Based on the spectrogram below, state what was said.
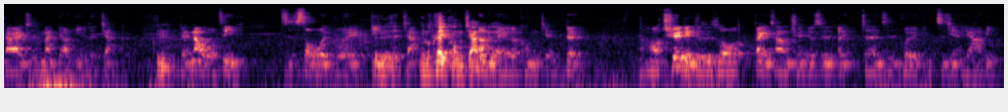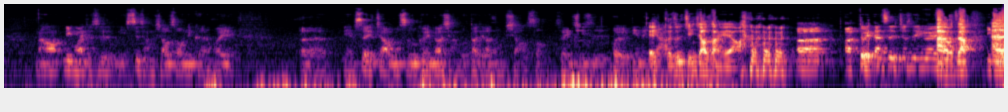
大概就是卖比较低的价格。嗯，对。那我自己直售，我也不会定这价格。你们可以控价，让你们有一个空间。对。然后缺点就是说，代理商的权就是，哎，真的是会有一点资金的压力。然后另外就是你市场销售，你可能会。呃，连睡觉无时无刻你都要想说到底要怎么销售，所以其实会有一定的压力。可是经销商也要。呃呃，对，但是就是因为哎，我知道，呃，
